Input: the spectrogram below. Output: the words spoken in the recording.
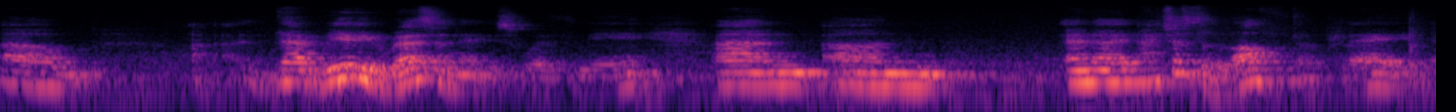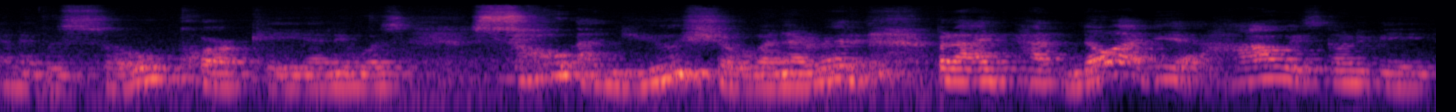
um, that really resonates with me, and um, and I, I just loved the play, and it was so quirky, and it was so unusual when I read it. But I had no idea how it's going to be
